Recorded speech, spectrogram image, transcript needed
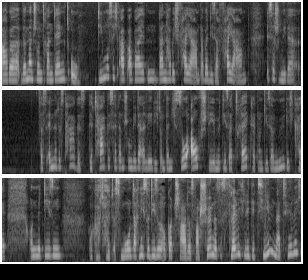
Aber wenn man schon dran denkt, oh, die muss ich abarbeiten, dann habe ich Feierabend. Aber dieser Feierabend ist ja schon wieder das Ende des Tages. Der Tag ist ja dann schon wieder erledigt. Und wenn ich so aufstehe mit dieser Trägheit und dieser Müdigkeit und mit diesem, oh Gott, heute ist Montag, nicht so diesen, oh Gott, schade, das war schön, das ist völlig legitim, natürlich.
